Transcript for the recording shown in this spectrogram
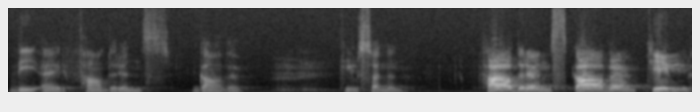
Vi er Faderens gave til Sønnen. Faderens gave til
